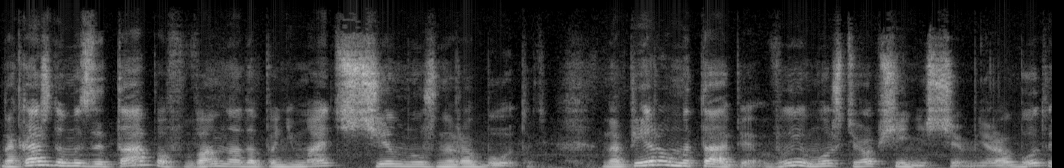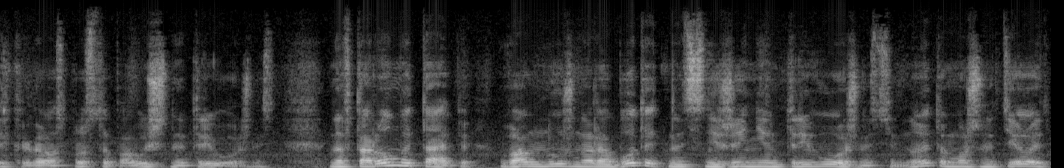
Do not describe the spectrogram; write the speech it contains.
На каждом из этапов вам надо понимать, с чем нужно работать. На первом этапе вы можете вообще ни с чем не работать, когда у вас просто повышенная тревожность. На втором этапе вам нужно работать над снижением тревожности, но это можно делать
